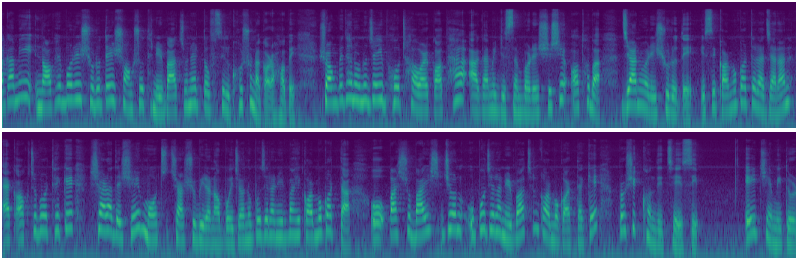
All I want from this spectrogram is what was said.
আগামী নভেম্বরের শুরুতে সংসদ নির্বাচনের তফসিল ঘোষণা করা হবে। সংবিধান অনুযায়ী ভোট হওয়ার কথা আগামী ডিসেম্বরের শেষে অথবা জানুয়ারির শুরুতে। ইসি কর্মকর্তারা জানান, এক অক্টোবর থেকে সারা দেশে মোট চারশো বিরানব্বই জন উপজেলা নির্বাহী কর্মকর্তা ও পাঁচশো বাইশ জন উপজেলা নির্বাচন কর্মকর্তাকে প্রশিক্ষণ দিচ্ছে ইসি। এইচ এ মিতুর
